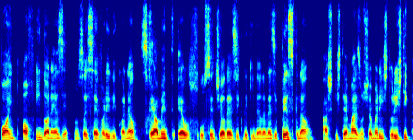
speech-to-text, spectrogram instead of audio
Point of Indonésia, não sei se é verídico ou não, se realmente é o, o centro geodésico daqui da Indonésia, penso que não, acho que isto é mais um chamariz turístico.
